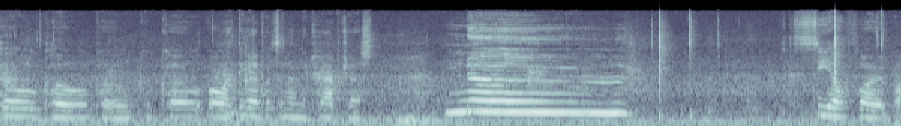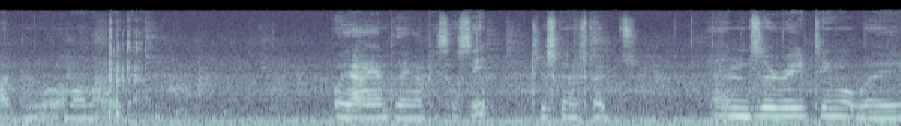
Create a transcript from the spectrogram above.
Coal, coal, coal, coal, coal. Oh, I think I put some in the crap chest. No! Let's see how far it got me while I'm on my way down. Oh yeah, I am playing on peaceful seat. Just gonna start enzerating away.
